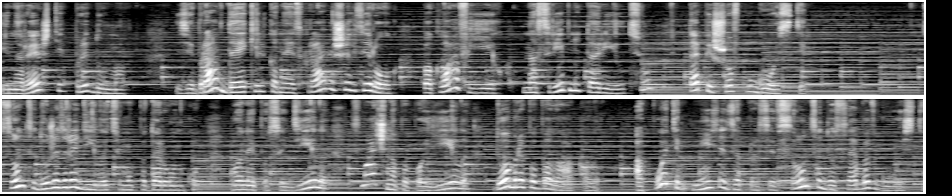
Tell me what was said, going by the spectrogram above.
і нарешті придумав. Зібрав декілька найяскравіших зірок, поклав їх на срібну тарілцю та пішов у гості. Сонце дуже зраділо цьому подарунку. Вони посиділи, смачно попоїли, добре побалакали. А потім місяць запросив сонце до себе в гості.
